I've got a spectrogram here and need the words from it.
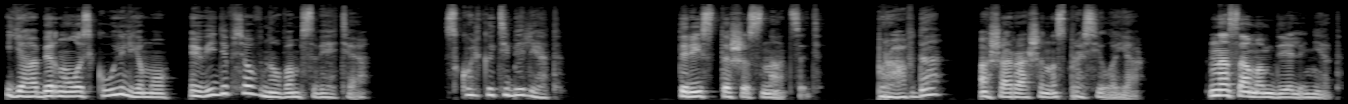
Я обернулась к Уильяму, видя все в новом свете. «Сколько тебе лет?» «Триста шестнадцать». «Правда?» – ошарашенно спросила я. «На самом деле нет».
